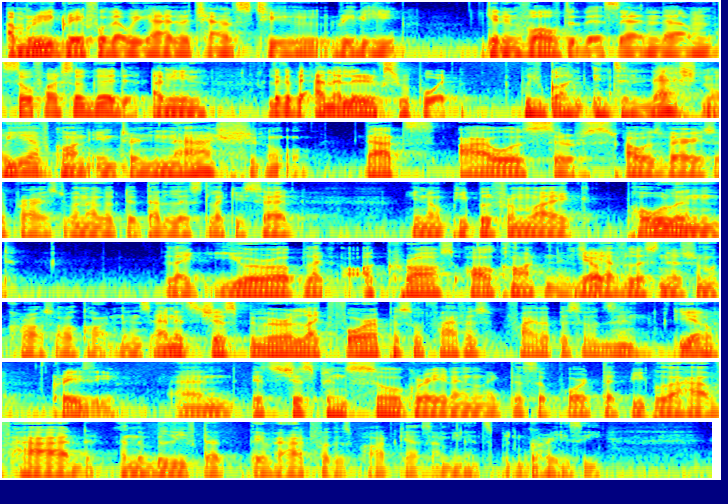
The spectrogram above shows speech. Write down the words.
i'm really grateful that we had a chance to really get involved with this. And um, so far so good. I mean look at the analytics report. We've gone international. We have gone international. That's I was sur- I was very surprised when I looked at that list. Like you said, you know, people from like Poland, like Europe, like across all continents. Yep. We have listeners from across all continents, and it's just we're like four episodes, five five episodes in. Yeah, crazy. And it's just been so great, and like the support that people have had, and the belief that they've had for this podcast. I mean, it's been crazy,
